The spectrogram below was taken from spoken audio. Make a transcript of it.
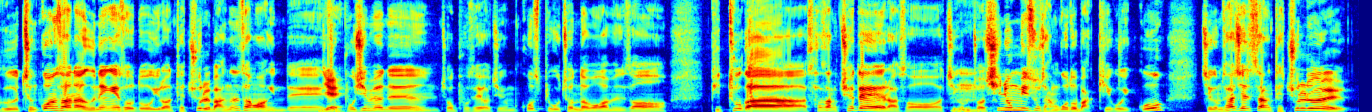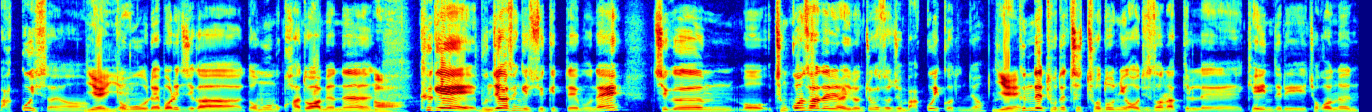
그 증권사나 은행에서도 이런 대출을 막는 상황인데 예. 지금 보시면은 저 보세요. 지금 코스피 5천 넘어가면서 B2가 사상 최대라서 지금 음. 저 신용미수 잔고도 막히고 있고 지금 사실상 대출을 막고 있어요. 예, 예. 너무 레버리지가 너무 과도하면은 어. 크게 문제가 생길 수 있기 때문에 지금 뭐 증권사들이나 이런 쪽에서 지금 막고 있거든요. 예. 근데 도대체 저 돈이 어디서 났길래 개인들이 저거는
